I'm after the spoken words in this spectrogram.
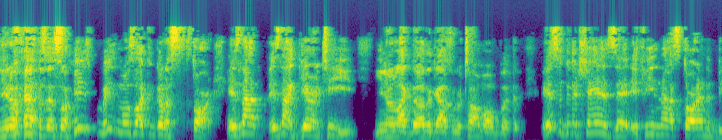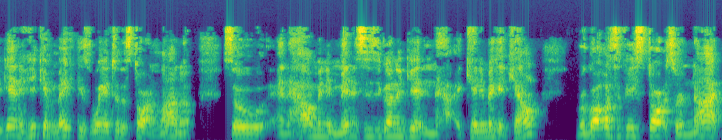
You know, so he's he's most likely going to start. It's not it's not guaranteed, you know, like the other guys we were talking about, but it's a good chance that if he's not starting in the beginning, he can make his way into the starting lineup. So, and how many minutes is he going to get, and how, can he make it count? Regardless if he starts or not,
